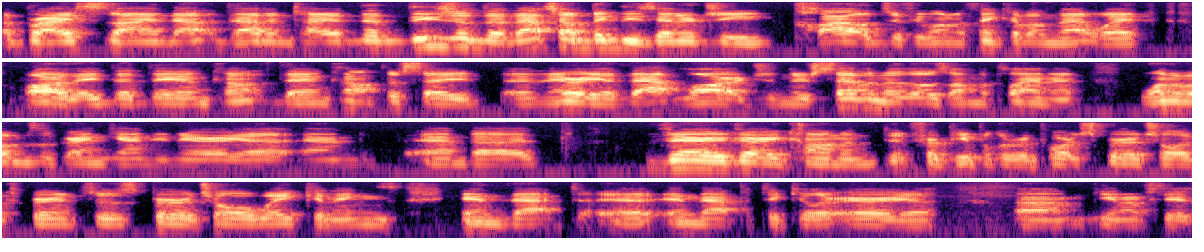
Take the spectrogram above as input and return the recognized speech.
uh, Bryce Zion, that that entire the, these are the that's how big these energy clouds, if you want to think of them that way, are. They that they, encom- they encompass a an area that large, and there's seven of those on the planet. One of them is the Grand Canyon area, and and uh, very very common for people to report spiritual experiences spiritual awakenings in that uh, in that particular area. Um, you know if you,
